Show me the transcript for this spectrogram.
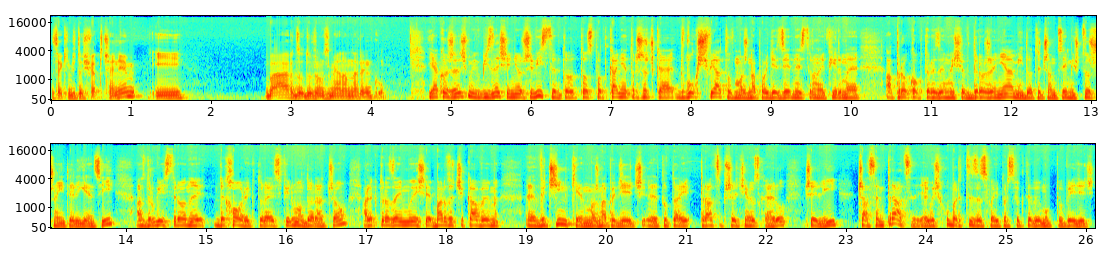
z jakimś doświadczeniem i bardzo dużą zmianą na rynku. Jako, że jesteśmy w biznesie nieoczywistym, to, to spotkanie troszeczkę dwóch światów, można powiedzieć. Z jednej strony firmy Aproco, które zajmuje się wdrożeniami dotyczącymi sztucznej inteligencji, a z drugiej strony Dechory, która jest firmą doradczą, ale która zajmuje się bardzo ciekawym e, wycinkiem, można powiedzieć, e, tutaj pracy przedsiębiorstw HR-u, czyli czasem pracy. Jakbyś Hubert, ty ze swojej perspektywy mógł powiedzieć,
